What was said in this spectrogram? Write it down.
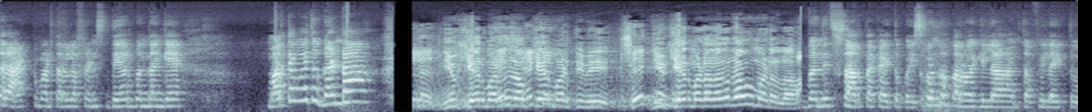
ತರ ಆಕ್ಟ್ ಮಾಡ್ತಾರಲ್ಲ ಫ್ರೆಂಡ್ಸ್ ದೇವ್ರ ಬಂದಂಗೆ ಮತ್ತೆ ಹೋಯ್ತು ಗಂಡ. ನೀವು ಕೇರ್ ಮಾಡಿದ್ರೆ ನಾವು ಕೇರ್ ಮಾಡ್ತೀವಿ. ನೀವು ಕೇರ್ ಮಾಡಲ್ಲ ಅಂದ್ರೆ ನಾವು ಮಾಡಲ್ಲ. ಬಂದಿದ್ದು ಸಾರ್ಥಕ ಆಯ್ತು ಬೈಸ್ಕೊಂಡ್ರು ಪರವಾಗಿಲ್ಲ ಅಂತ ಫೀಲ್ ಆಯ್ತು.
